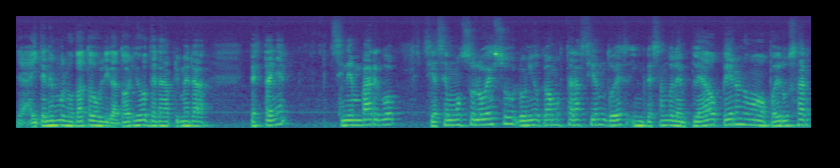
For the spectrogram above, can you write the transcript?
Ya, ahí tenemos los datos obligatorios de la primera pestaña. Sin embargo, si hacemos solo eso, lo único que vamos a estar haciendo es ingresando al empleado, pero no vamos a poder usar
